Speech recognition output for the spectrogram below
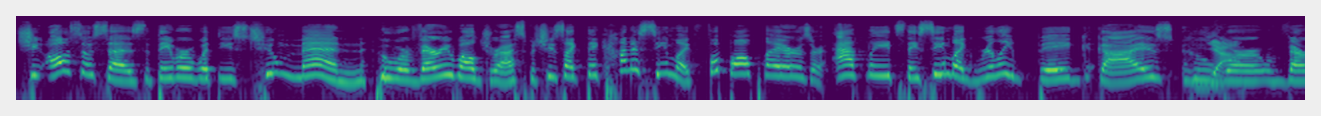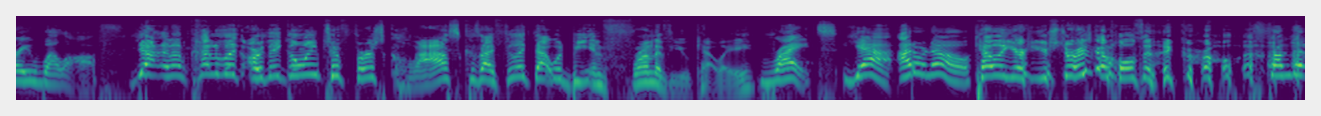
she also says that they were with these two men who were very well dressed, but she's like, they kind of seem like football players or athletes. They seem like really big guys who Yeah. were very well off. Yeah, and I'm kind of like, are they going to first class? Because I feel like that would be in front of you, Kelly. Right. Yeah. I don't know. Kelly, your your story's got holes in it, girl. from the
